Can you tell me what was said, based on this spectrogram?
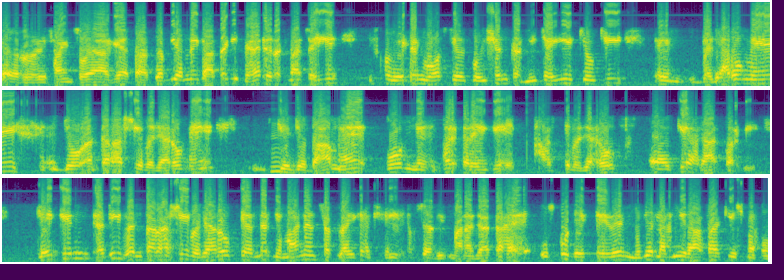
का रिफाइंड सोया आ गया था। जब भी हमने कहा था कि धैर्य रखना चाहिए इसको वेट एंड वॉच की पोजिशन करनी चाहिए क्योंकि बाजारों में जो अंतर्राष्ट्रीय बाजारों में के जो दाम है वो निर्भर करेंगे भारतीय बाजारों के आधार पर भी। लेकिन यदि अंतर्राष्ट्रीय बाजारों के अंदर डिमांड एंड सप्लाई का खेल सबसे अधिक माना जाता है उसको देखते हुए मुझे लग नहीं रहा था कि इसमें हो।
